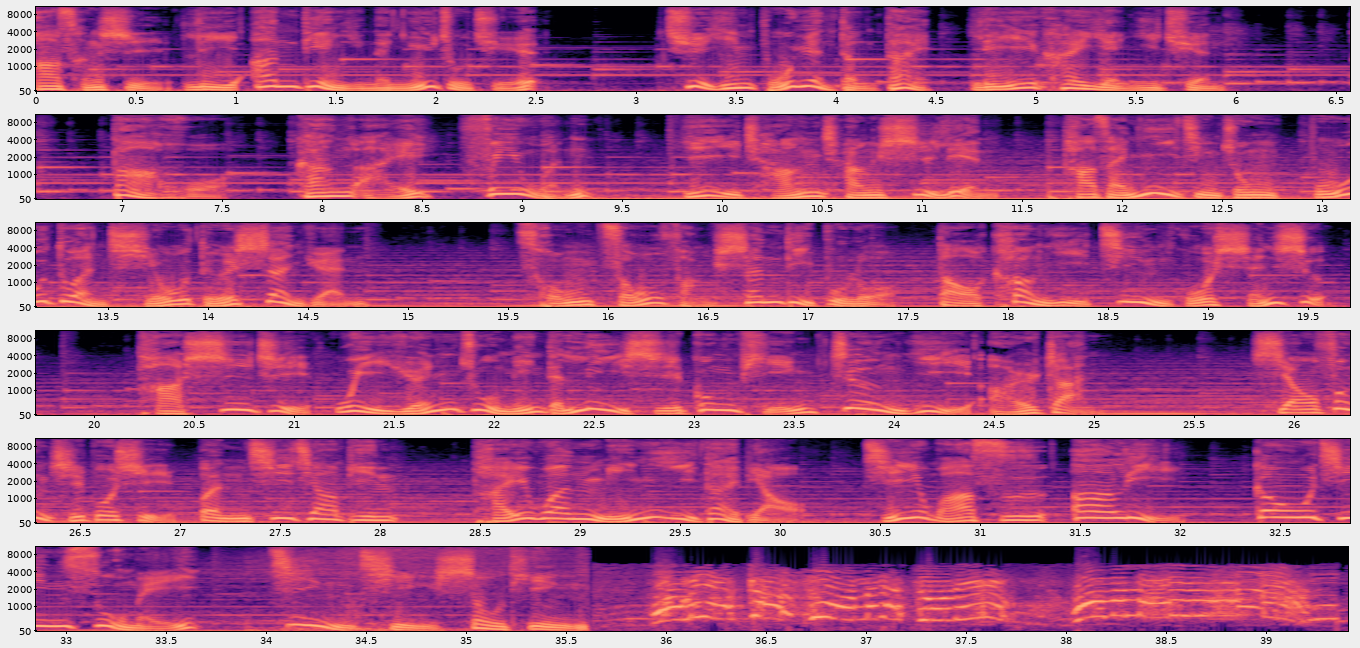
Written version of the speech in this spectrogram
她曾是李安电影的女主角，却因不愿等待离开演艺圈。大火、肝癌、绯闻，一场场试炼，她在逆境中不断求得善缘。从走访山地部落到抗议晋国神社，她矢志为原住民的历史公平正义而战。小凤直播室本期嘉宾。台湾民意代表吉娃斯阿丽高金素梅，敬请收听。我们要告诉我们的主力，我们来了！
